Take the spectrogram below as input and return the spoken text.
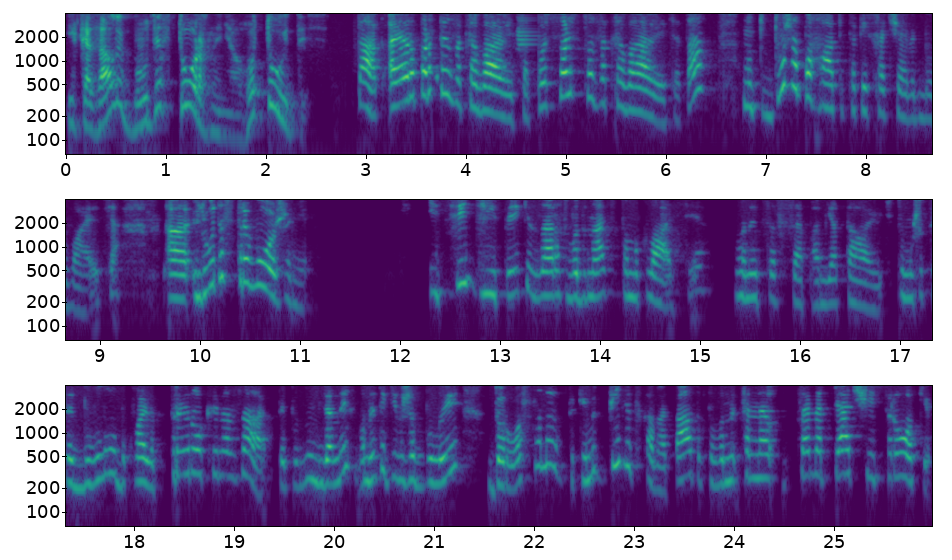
і казали, буде вторгнення, готуйтесь. Так, аеропорти закриваються, посольства закриваються, так? Ну тут дуже багато таких речей відбувається. Люди стривожені. І ці діти, які зараз в 11 класі, вони це все пам'ятають, тому що це було буквально три роки назад. Типу, ну, для них вони тоді вже були дорослими такими підлітками. Та? Тобто вони це не це не 5-6 років.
